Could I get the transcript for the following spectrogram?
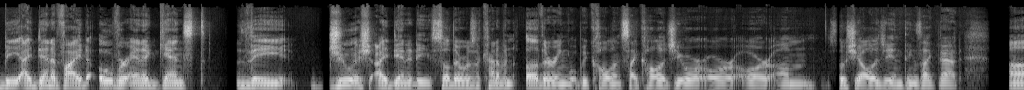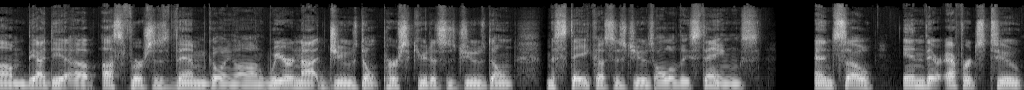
be identified over and against the Jewish identity. So there was a kind of an othering, what we call in psychology or or or um, sociology and things like that. Um, the idea of us versus them going on. We are not Jews. Don't persecute us as Jews. Don't mistake us as Jews. All of these things. And so, in their efforts to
